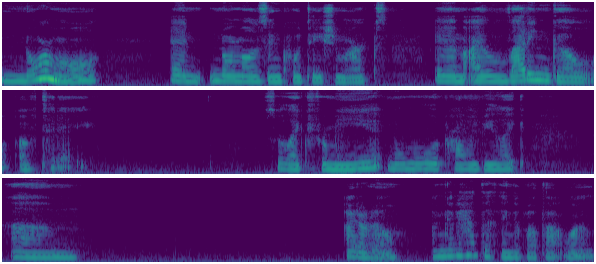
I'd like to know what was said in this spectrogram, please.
normal, and normal is in quotation marks, am I letting go of today? So, like, for me, normal would probably be like, um, I don't know. I'm gonna have to think about that one.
